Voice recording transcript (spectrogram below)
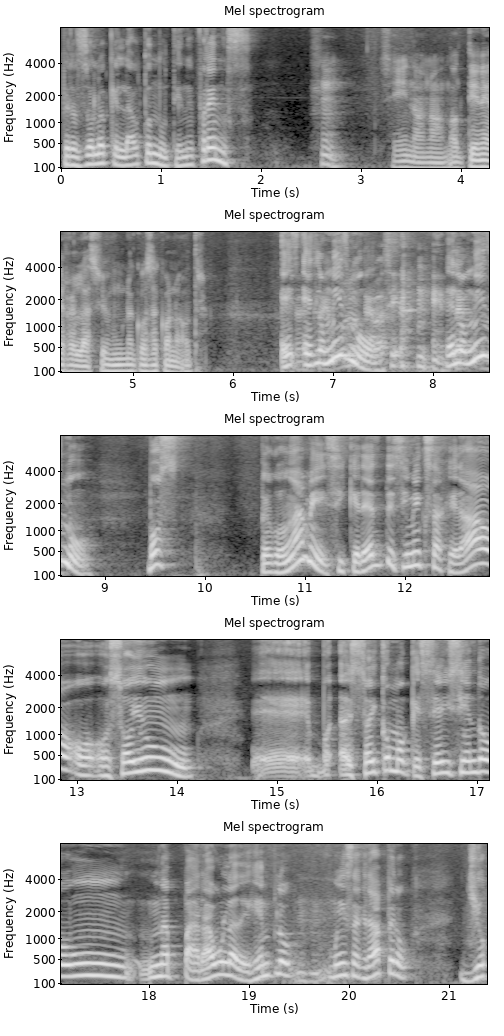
Pero solo que el auto no tiene frenos. Sí, no, no, no tiene relación una cosa con la otra. Es, es lo mismo. Es lo mismo. Vos, perdóname, si querés decirme exagerado o, o soy un... eh, estoy como que estoy siendo un- una parábola de ejemplo muy exagerada, pero yo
